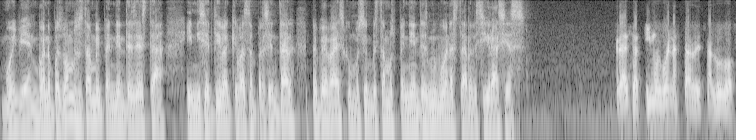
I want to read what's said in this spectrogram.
Muy bien, bueno, pues vamos a estar muy pendientes de esta iniciativa que vas a presentar. Pepe Báez, como siempre, estamos pendientes. Muy buenas tardes y gracias. Gracias a ti, muy buenas tardes, saludos.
